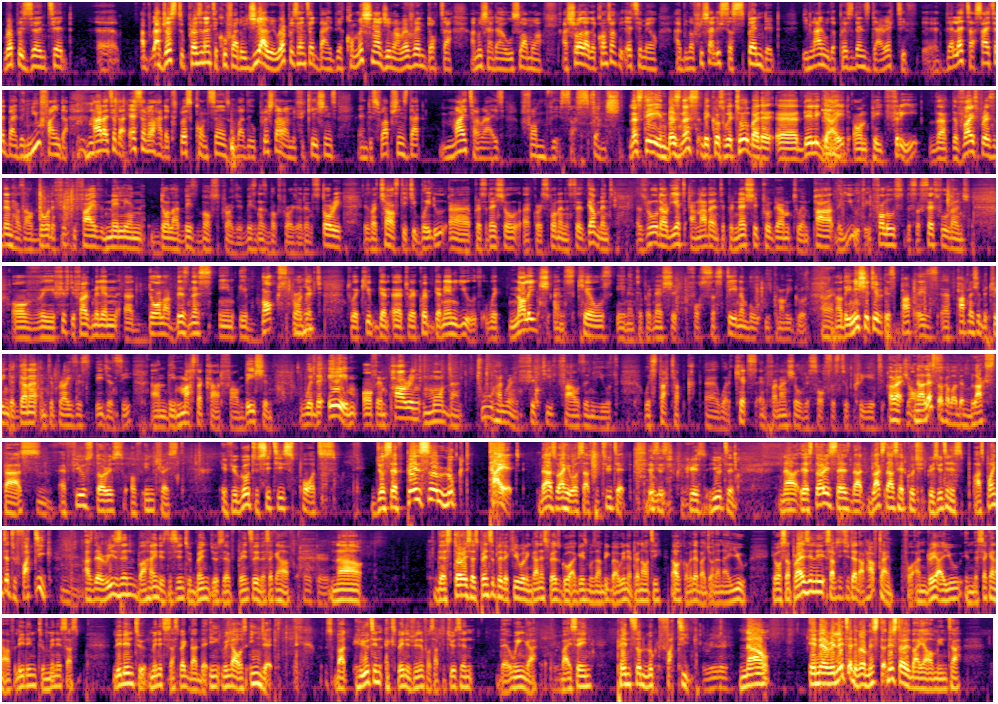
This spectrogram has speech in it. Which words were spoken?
represented. Uh, addressed to President Akufo-Addo, GRA, represented by the Commissioner General, Reverend Dr. Ammishaddai Owusu-Amoah, assured that the contract with SML had been officially suspended in line with the president's directive. Uh, the letter, cited by the new finder, highlighted that SML had expressed concerns over the operational ramifications and disruptions that might arise from the suspension. Let's stay in business because we're told by the uh, Daily Guide on page three that the vice president has outdoed a $55 million business box project, business box project. And story is by Charles Tichi Boidu, uh, presidential uh, correspondent, and says government has rolled out yet another entrepreneurship program to empower the youth. It follows the successful launch of the $55 million uh, business in a box project to equip uh, to equip Ghanaian youth with knowledge and skills in entrepreneurship for sustainable economic growth. Right. Now, the initiative is part is a partnership between the Ghana Enterprises Agency and the Mastercard Foundation, with the aim of empowering more than 250,000 youth with startup uh, well, kits and financial resources to create All right, jobs. now let's talk about the Black Stars. A few stories of interest. If you go to Citi Sports, Joseph Paintsil looked tired. That's why he was substituted. This is Chris Hughton. Now, the story says that Black Stars head coach Chris Hughton is, has pointed to fatigue hmm. as the reason behind his decision to bench Joseph Paintsil in the second half. Okay. Now, the story says Paintsil played a key role in Ghana's first goal against Mozambique by winning a penalty that was converted by Jordan Ayew. He was surprisingly substituted at halftime for Andre Ayew in the second half, leading to minutes sus- leading to minutes suspect that the in- winger was injured. But Hughton explained his reason for substituting the winger by saying Paintsil looked fatigued. Really? Now, in a related development, this story is by Yao Minta.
